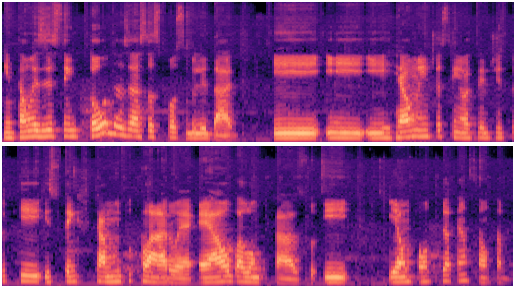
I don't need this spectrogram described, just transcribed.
Então, existem todas essas possibilidades. E, e, e, realmente, assim, eu acredito que isso tem que ficar muito claro. É, é algo a longo prazo. E, e é um ponto de atenção também.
